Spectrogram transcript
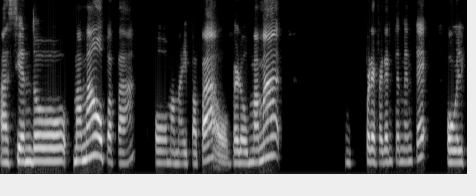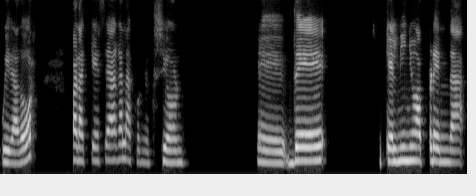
haciendo mamá o papá, o mamá y papá, o, pero mamá preferentemente, o el cuidador, para que se haga la conexión eh, de que el niño aprenda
